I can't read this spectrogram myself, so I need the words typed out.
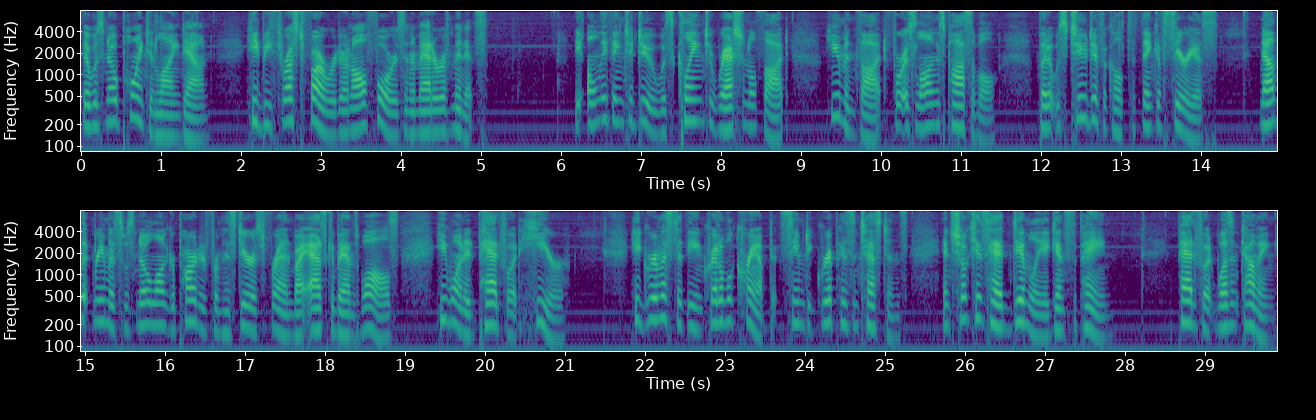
There was no point in lying down. He'd be thrust forward on all fours in a matter of minutes. The only thing to do was cling to rational thought, human thought, for as long as possible, but it was too difficult to think of Sirius. Now that Remus was no longer parted from his dearest friend by Azkaban's walls, he wanted Padfoot here. He grimaced at the incredible cramp that seemed to grip his intestines, and shook his head dimly against the pain. Padfoot wasn't coming.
